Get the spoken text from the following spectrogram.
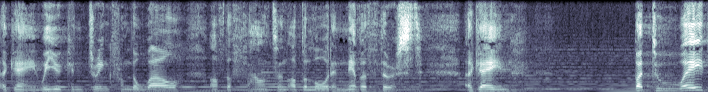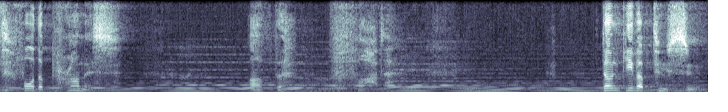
again, where you can drink from the well of the fountain of the Lord and never thirst again, but to wait for the promise of the Father. Don't give up too soon.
